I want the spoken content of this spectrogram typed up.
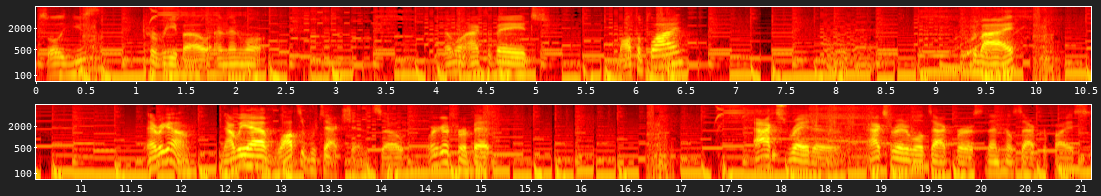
So we'll use Kuriboh, and then we'll... Then we'll activate... Multiply? Goodbye. There we go. Now we have lots of protection, so we're good for a bit. Axe Raider. Axe Raider will attack first, then he'll sacrifice.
